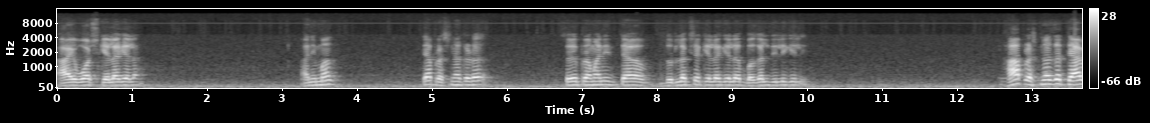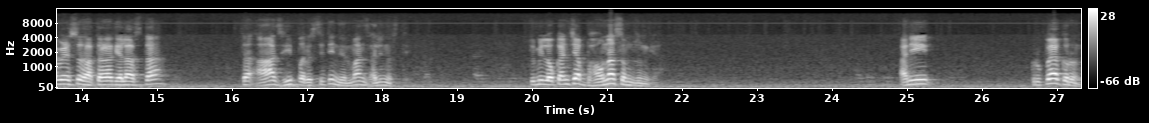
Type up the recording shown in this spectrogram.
आय वॉश केला गेला आणि मग त्या प्रश्नाकडं सोयीप्रमाणे त्या दुर्लक्ष केलं गेलं बगल दिली गेली. हा प्रश्न जर त्यावेळेस हाताळला गेला असता तर आज ही परिस्थिती निर्माण झाली नसती. तुम्ही लोकांच्या भावना समजून घ्या. आणि कृपया करून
